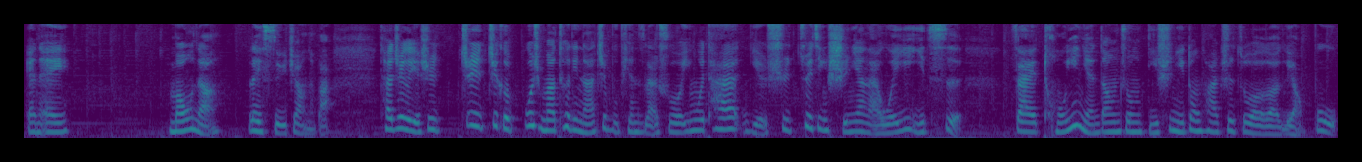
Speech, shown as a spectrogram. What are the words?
N A，Mona，类似于这样的吧。它这个也是这这个为什么要特地拿这部片子来说？因为它也是最近十年来唯一一次在同一年当中，迪士尼动画制作了两部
